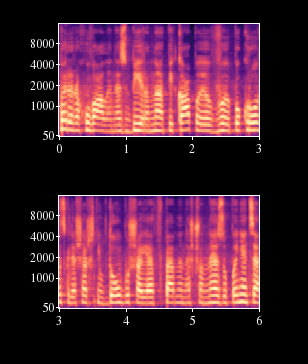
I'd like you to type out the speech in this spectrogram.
перерахували на збір на пікапи в Покровськ для шершнів Довбуша. Я впевнена, що не зупиняться.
